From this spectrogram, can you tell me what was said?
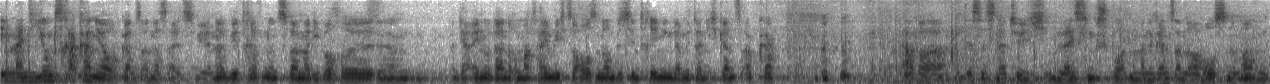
ich meine, die Jungs rackern ja auch ganz anders als wir. Ne? Wir treffen uns zweimal die Woche. Äh, der eine oder andere macht heimlich zu Hause noch ein bisschen Training, damit er nicht ganz abkackt. Aber das ist natürlich im Leistungssport nochmal eine ganz andere Hausnummer. Und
